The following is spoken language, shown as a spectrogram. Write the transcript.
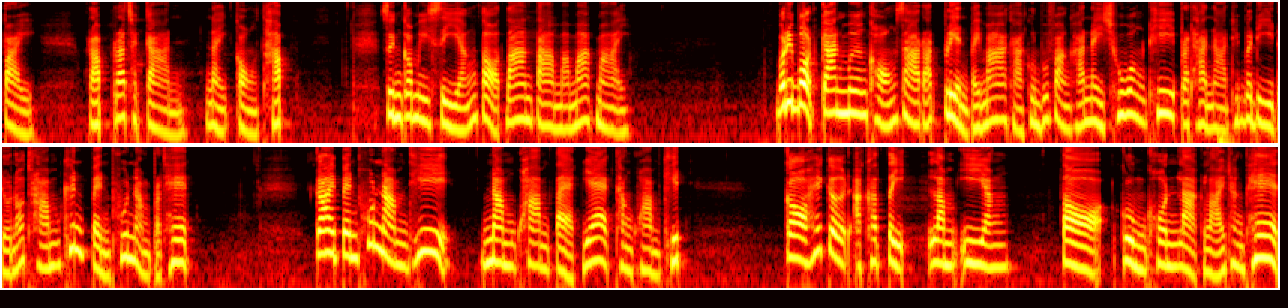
ไป รับราชการในกองทัพ ซึ่งก็มีเสียงต่อต้านตามมามากมาย บริบทการเมืองของสหรัฐเปลี่ยนไปมากค่ะ คุณผู้ฟังคะในช่วงที่ประธานาธิบดีโดนัลด์ทรัมป์ขึ้นเป็นผู้นำประเทศ กลายเป็นผู้นำที่นำความแตกแยกทางความคิด ก่อให้เกิดอคติลำเอียง ต่อกลุ่มคนหลากหลายทางเพศ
